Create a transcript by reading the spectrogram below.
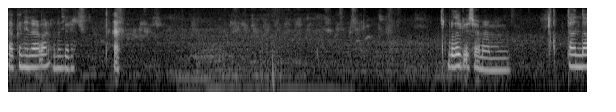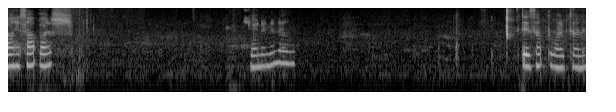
Bir neler var ona göre. Heh. Burada göstermem. Bir tane daha hesap var. Ne ne ne ne. De hesap bu var bir tane.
